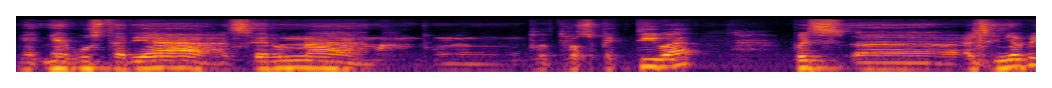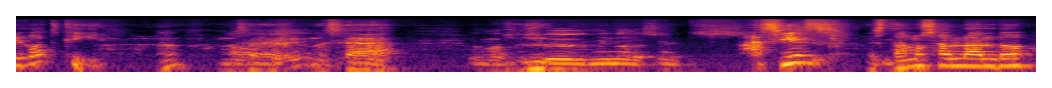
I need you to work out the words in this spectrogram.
me, gustaría hacer una, retrospectiva, pues, al señor Vygotsky, ¿no? O sea, Así es, estamos hablando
